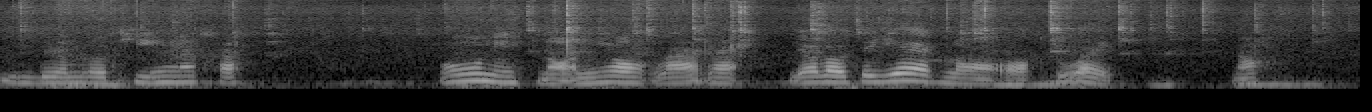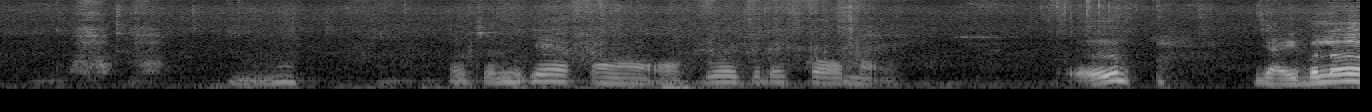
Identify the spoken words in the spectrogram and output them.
ดินเดิมเราทิ้งนะคะ โอ้นี่หนอนนี่ออกลากแล้วเดี๋ยวเราจะแยกหน่อออกด้วยเนาะเราจะแยกหน่อออกด้วยจะได้กอใหม่อึ๊บใหญ่เบ้อร่อ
